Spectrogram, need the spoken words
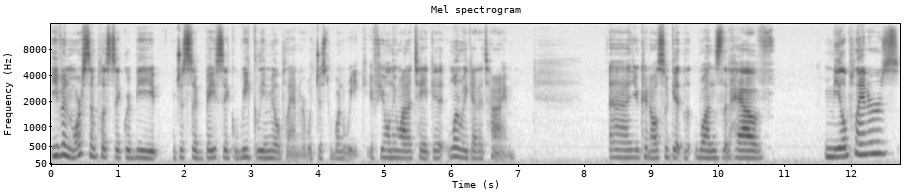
Even more simplistic would be just a basic weekly meal planner with just one week if you only want to take it one week at a time. And you can also get ones that have meal planners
